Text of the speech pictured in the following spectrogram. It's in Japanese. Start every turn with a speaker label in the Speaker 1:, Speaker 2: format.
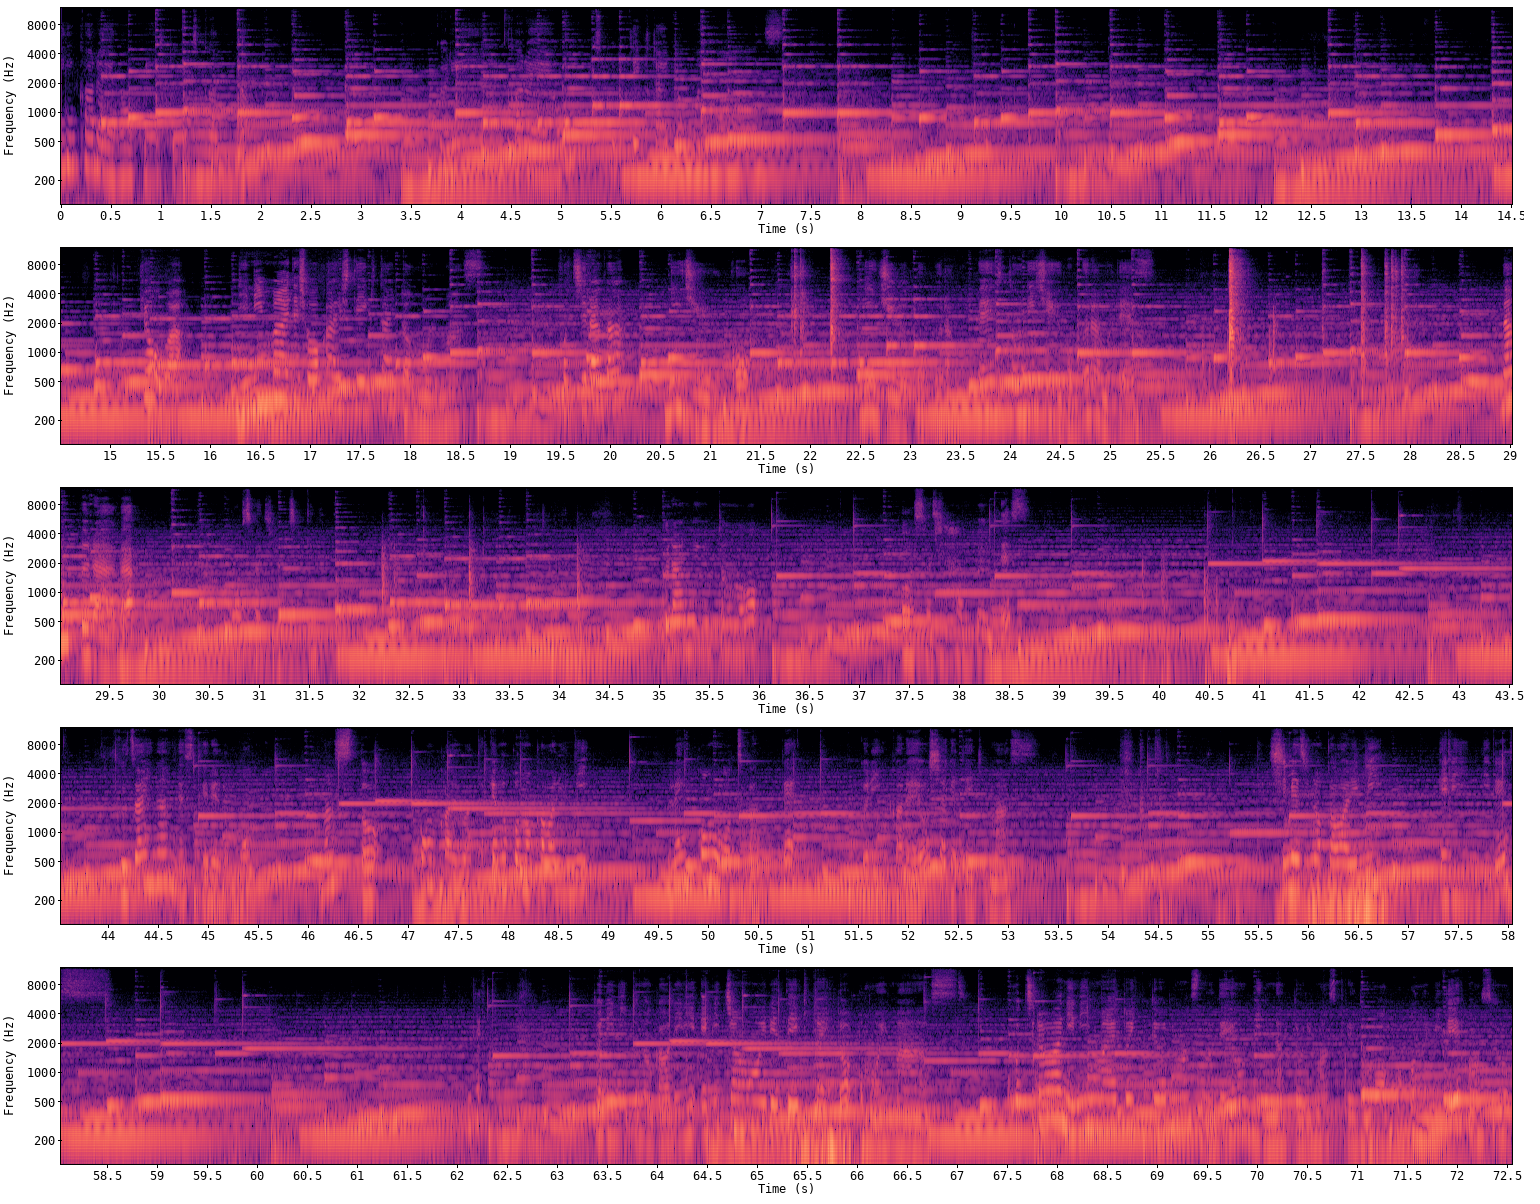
Speaker 1: ーンカレーのペーストを使った。グリーンカレーを作っていきたいと思います。今日は2人前で紹介していきたいと思います。こちらが 2525g ペースト 25g です。ナンプラーが大さじ半分です。具材なんですけれどもナスと今回はたけのこの代わりにレンコンを使ってグリーンカレーを仕上げていきます。しめじの代わりにエリンギです。で鶏肉の代わりにエビちゃんを入れていきたいと思います。ちらは2人前と言っておりますので4尾になっておりますけれどもお好みで本数を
